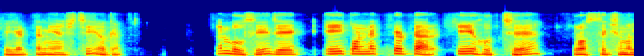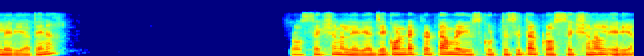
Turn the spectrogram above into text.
ফিগারটা নিয়ে আসছি ওকে আমি বলছি যে এই কন্ডাক্টরটার এ হচ্ছে ক্রস সেকশনাল এরিয়া তাই না? ক্রস সেকশনাল এরিয়া যে কন্ডাক্টরটা আমরা ইউজ করতেছি তার ক্রস সেকশনাল এরিয়া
